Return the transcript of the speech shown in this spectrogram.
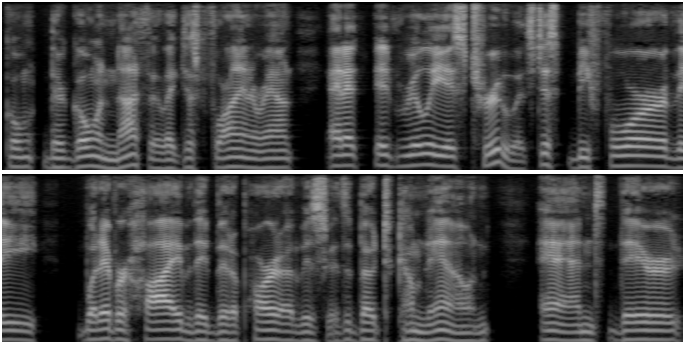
going they're going nuts. They're like just flying around and it it really is true. It's just before the whatever hive they've been a part of is, is about to come down and they're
